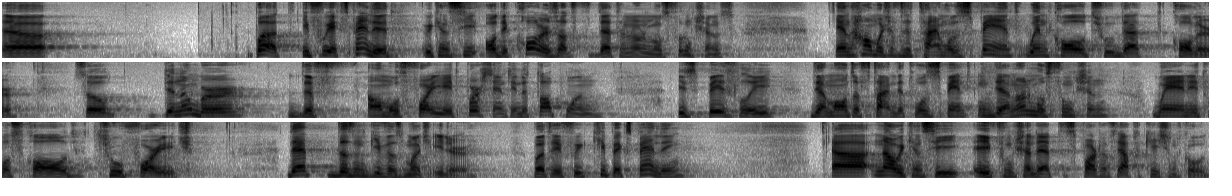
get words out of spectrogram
uh, but if we expand it, we can see all the callers of that anonymous functions and how much of the time was spent when called through that caller. So the number, the almost 48% in the top one, is basically the amount of time that was spent in the anonymous function when it was called through for each. That doesn't give us much either. But if we keep expanding, uh, now we can see a function that's part of the application code.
